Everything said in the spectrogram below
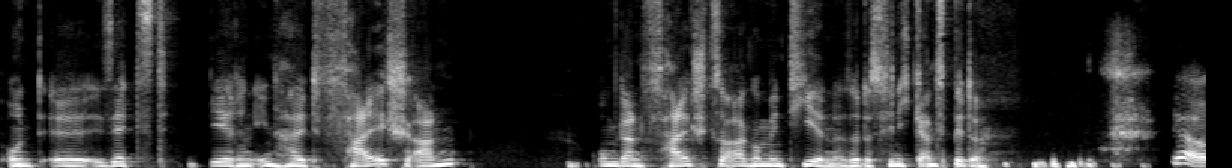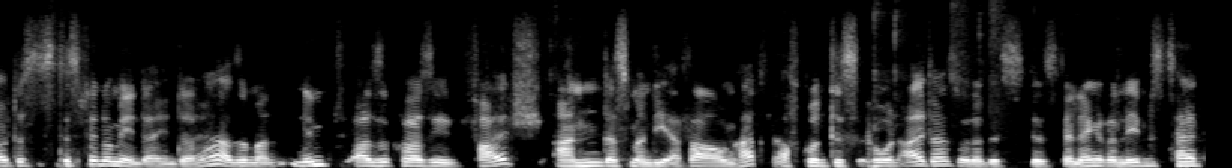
und äh, setzt deren Inhalt falsch an, um dann falsch zu argumentieren. Also das finde ich ganz bitter. Ja, das ist das Phänomen dahinter. Ja, also man nimmt also quasi falsch an, dass man die Erfahrung hat, aufgrund des hohen Alters oder des, des, der längeren Lebenszeit.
